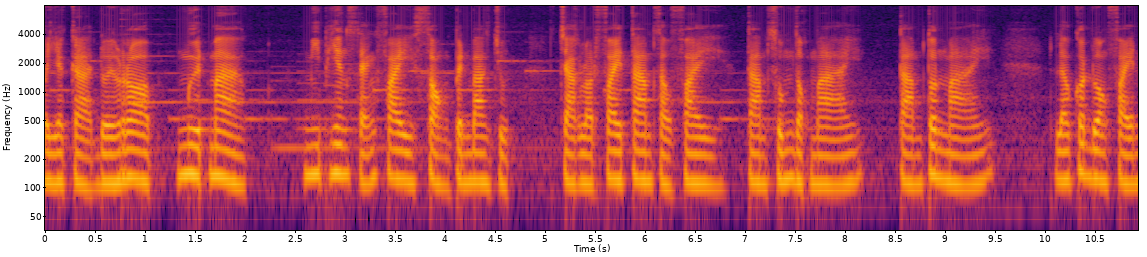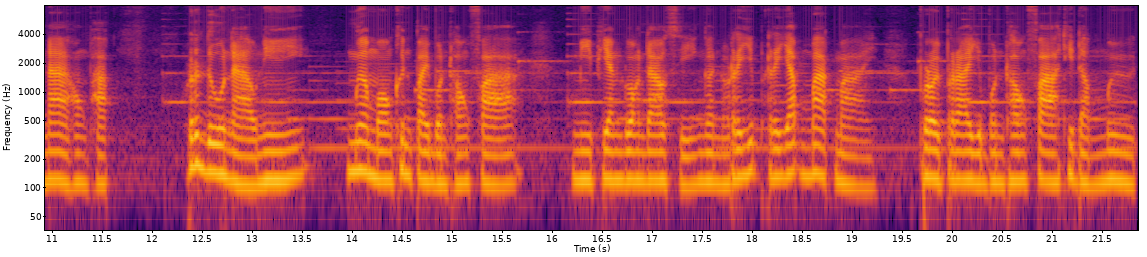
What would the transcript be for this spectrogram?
บรรยากาศโดยรอบมืดมาก มีเพียงแสงไฟส่องเป็นบางจุด จากหลอดไฟตามเสาไฟ ตามซุ้มดอกไม้ ตามต้นไม้ แล้วก็ดวงไฟหน้าห้องพัก ฤดูหนาวนี้เมื่อมองขึ้นไปบนท้องฟ้า มีเพียงดวงดาวสีเงินระยิบระยับมากมาย โปรยปลายอยู่บนท้องฟ้าที่ดำมืด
